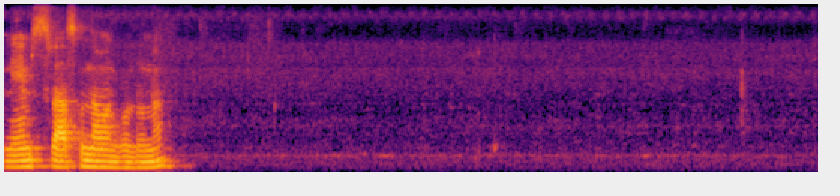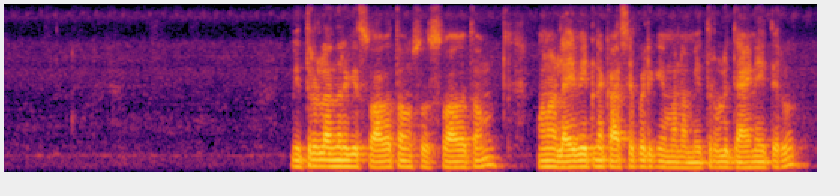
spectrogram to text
నేమ్స్ రాసుకుందాం అనుకుంటున్నా. మిత్రులందరికీ స్వాగతం సుస్వాగతం. మనం లైవ్ పెట్టిన కాసేపటికి మన మిత్రులు జాయిన్ అవుతారు.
